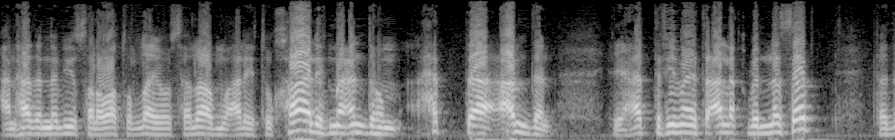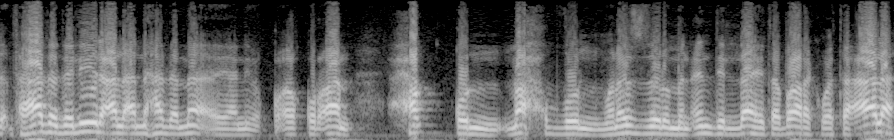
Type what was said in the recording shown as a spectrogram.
عن هذا النبي صلوات الله وسلامه عليه تخالف ما عندهم حتى عمدا يعني حتى فيما يتعلق بالنسب فهذا دليل على أن هذا ما يعني القرآن حق محض منزل من عند الله تبارك وتعالى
